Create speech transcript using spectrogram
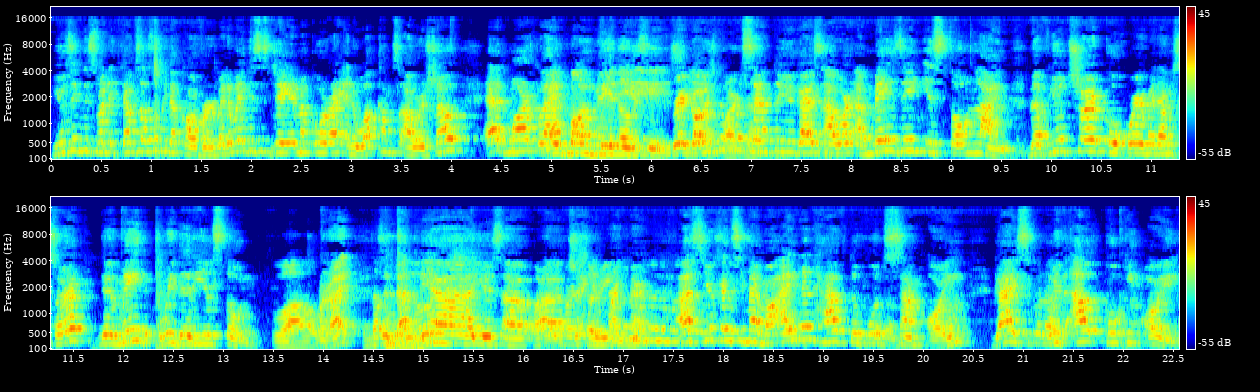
Using this one, it comes also with a cover. By the way, this is JM Makuray and welcome to our show, Edmark Live Mall Middle East. We're going Yes, to partner. present to you guys our amazing stone line. The future cookware, Madam Sir, they're made with the real stone. Wow. Alright? So dami let me nun. uh, use uh, Parang uh, check it, anniversary. partner. As you can see, ma'am, I don't have to put some oil. Guys, without cooking oil.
